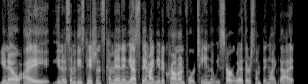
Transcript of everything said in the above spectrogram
you know, I, you know, some of these patients come in, and yes, they might need a crown on 14 that we start with or something like that.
